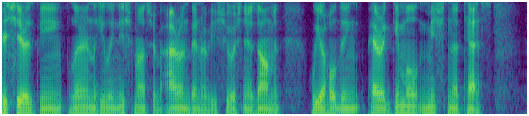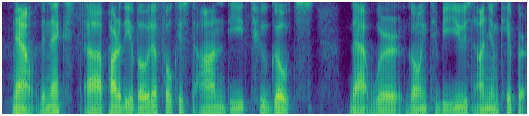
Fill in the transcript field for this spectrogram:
This year is being learned Ili Nishmas Reb Aaron ben Rav Yeshua Shneir Zalman. We are holding Paragimel Mishnah Tes. Now, the next uh, part of the avoda focused on the two goats that were going to be used on Yom Kippur.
